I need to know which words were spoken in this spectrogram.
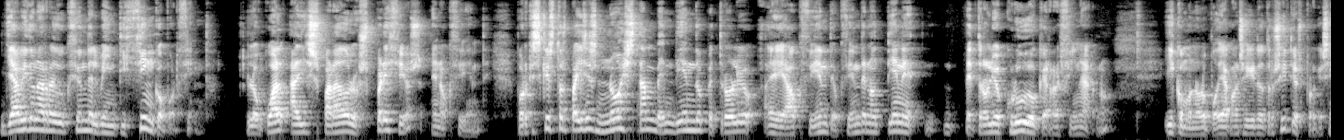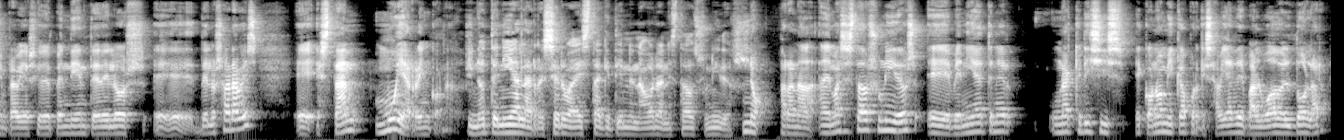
ya ha habido una reducción del 25%, lo cual ha disparado los precios en Occidente. Porque es que estos países no están vendiendo petróleo eh, a Occidente. Occidente no tiene petróleo crudo que refinar, ¿no? Y como no lo podía conseguir de otros sitios, porque siempre había sido dependiente de los, eh, de los árabes, eh, están muy arrinconados. Y no tenía la reserva esta que tienen ahora en Estados Unidos. No, para nada. Además, Estados Unidos eh, venía a tener una crisis económica porque se había devaluado el dólar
